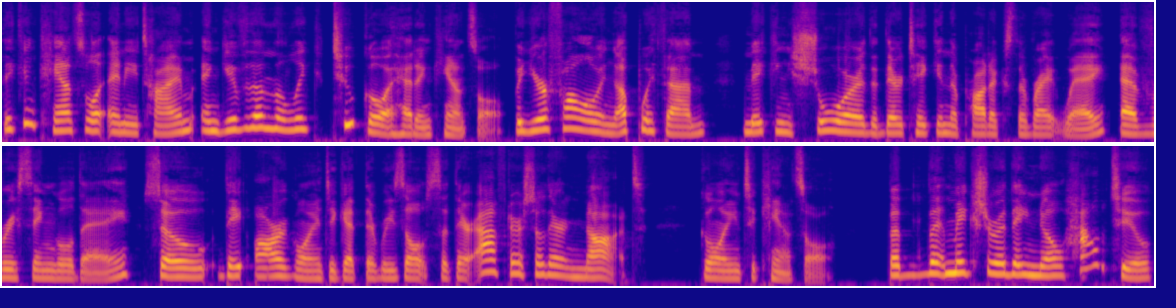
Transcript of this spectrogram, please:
they can cancel at any time and give them the link to go ahead and cancel. But you're following up with them making sure that they're taking the products the right way every single day. So they are going to get the results that they're after. So they're not going to cancel. But, but make sure they know how to,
